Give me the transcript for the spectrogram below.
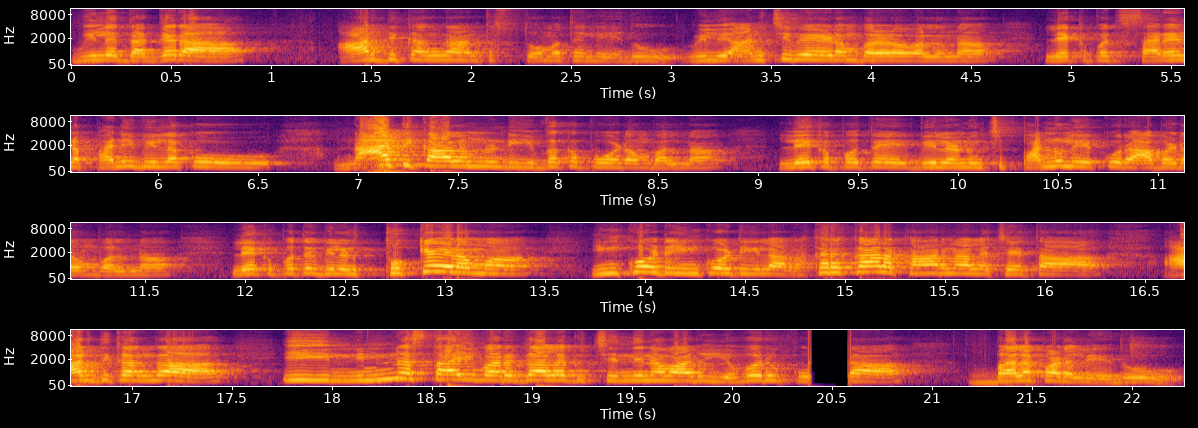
వీళ్ళ దగ్గర ఆర్థికంగా అంత స్తోమత లేదు. వీళ్ళు అణిచివేయడం వలన లేకపోతే సరైన పని వీళ్ళకు నాటి కాలం నుండి ఇవ్వకపోవడం వలన లేకపోతే వీళ్ళ నుంచి పన్నులు ఎక్కువ రాబడం వలన లేకపోతే వీళ్ళని తొక్కేయడమా? ఇంకోటి ఇంకోటి ఇలా రకరకాల కారణాల చేత ఆర్థికంగా ఈ నిమ్న స్థాయి వర్గాలకు చెందిన వారు ఎవరు కూడా బలపడలేదు.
